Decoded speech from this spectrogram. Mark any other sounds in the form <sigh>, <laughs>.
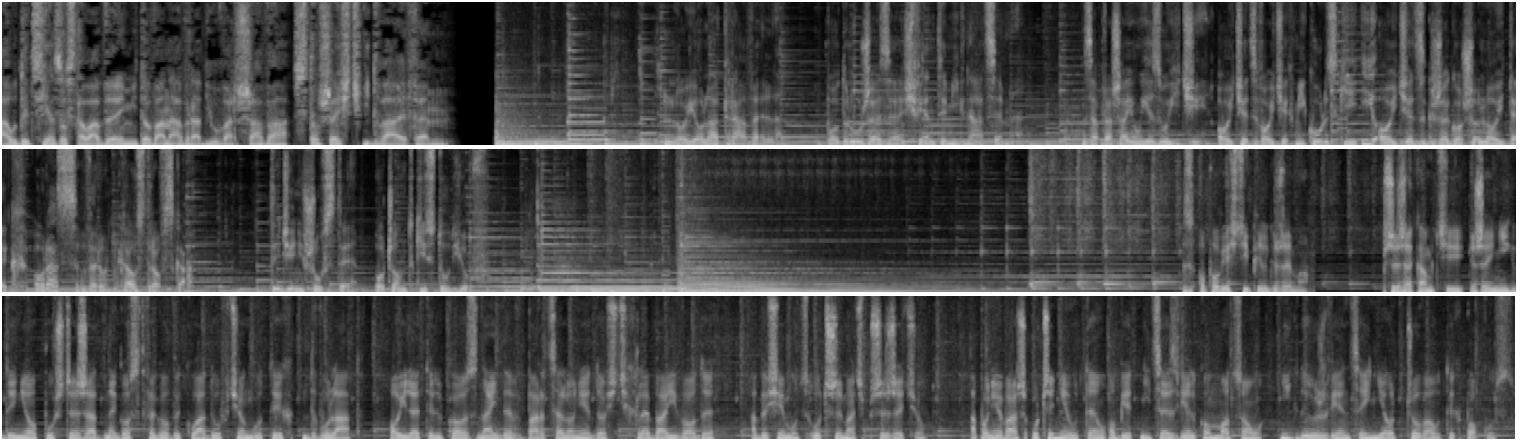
Audycja została wyemitowana w Radiu Warszawa 106 i 2 FM. Loyola Travel. Podróże ze świętym Ignacym. Zapraszają jezuici, ojciec Wojciech Mikulski i ojciec Grzegorz Lojtek oraz Weronika Ostrowska. Tydzień szósty. Początki studiów. Z opowieści pielgrzyma. Przyrzekam ci, że nigdy nie opuszczę żadnego z twego wykładu w ciągu tych dwóch lat, o ile tylko znajdę w Barcelonie dość chleba i wody, aby się móc utrzymać przy życiu. A ponieważ uczynił tę obietnicę z wielką mocą, nigdy już więcej nie odczuwał tych pokus.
